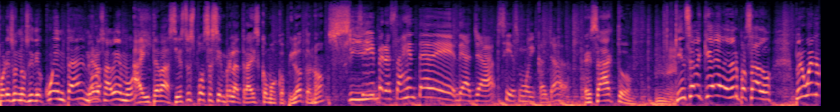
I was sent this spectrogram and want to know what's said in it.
por eso no se dio cuenta, no Pero lo sabemos. Ahí te vas. Si es tu esposa, siempre la traes como copiloto, ¿no? Sí, Sí, pero esta gente de, de allá sí es muy callada. Exacto. ¿Quién sabe qué haya de haber pasado? Pero bueno,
